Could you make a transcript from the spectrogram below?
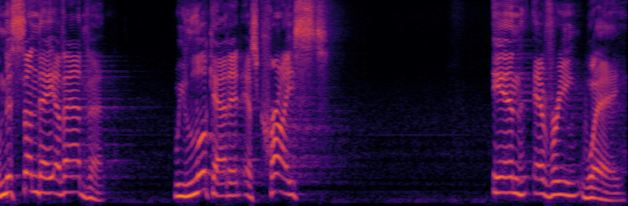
on this Sunday of Advent? We look at it as Christ in every way.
